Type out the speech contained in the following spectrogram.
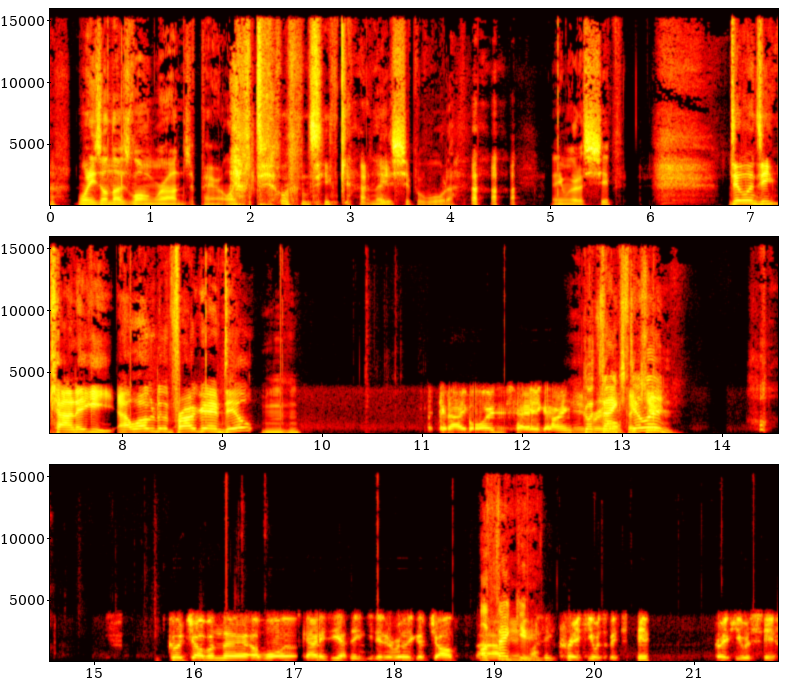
when he's on those long runs, apparently. Dylan's in Carnegie. I need a sip of water. Anyone got a sip? Dylan's in Carnegie. Uh, welcome to the program, Dill. Mm-hmm. G'day, boys. How you going? Yeah, Good, very thanks, well, thank Dylan. Good job on the awards, Gazy. I think you did a really good job. Um, Oh, thank you. I think Creaky was a bit stiff. Was stiff.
